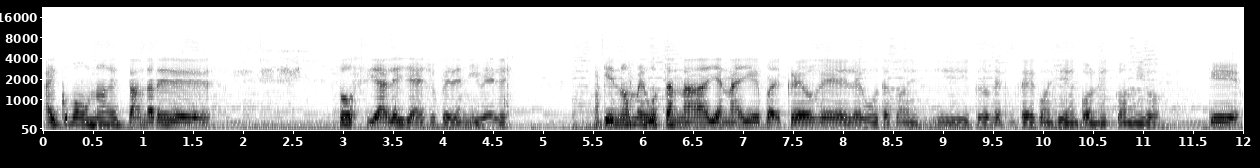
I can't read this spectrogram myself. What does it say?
hay como unos estándares sociales ya hechos de niveles que no me gustan nada y a nadie creo que le gusta y creo que ustedes coinciden con, conmigo que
